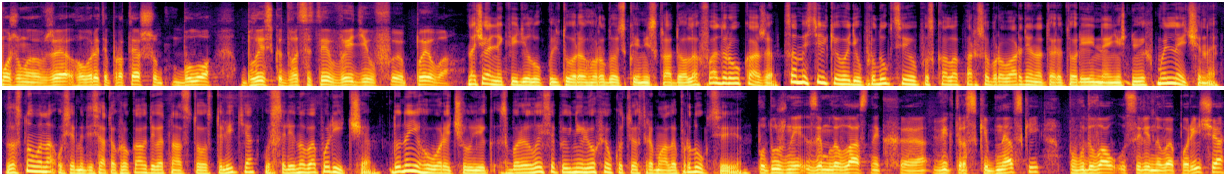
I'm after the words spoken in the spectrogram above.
Можемо вже говорити про те, що було близько 20 видів е, пива. Начальник відділу культури Городоцької міськради Олег Федоров каже, саме стільки видів продукції випускала перша броварня на території нинішньої Хмельниччини, заснована у 70-х роках 19 століття у селі Нове Поріччя. Донині, говорить чоловік, збереглися пивні льохи, в котрих тримали продукцію. Потужний землевласник е, Віктор Скибневський побудував у селі Нове Поріччя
